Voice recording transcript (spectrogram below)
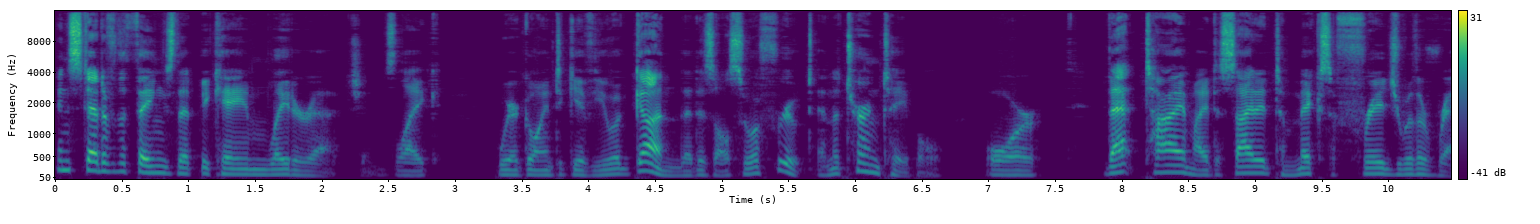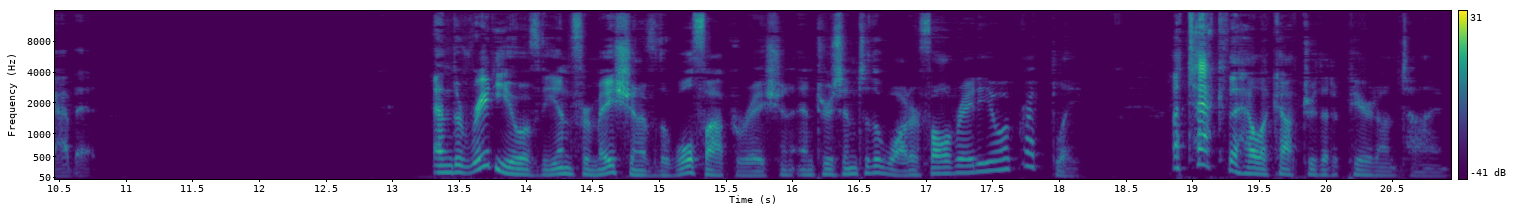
instead of the things that became later actions, like we're going to give you a gun that is also a fruit and a turntable. Or, that time I decided to mix a fridge with a rabbit. And the radio of the information of the wolf operation enters into the waterfall radio abruptly. Attack the helicopter that appeared on time.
